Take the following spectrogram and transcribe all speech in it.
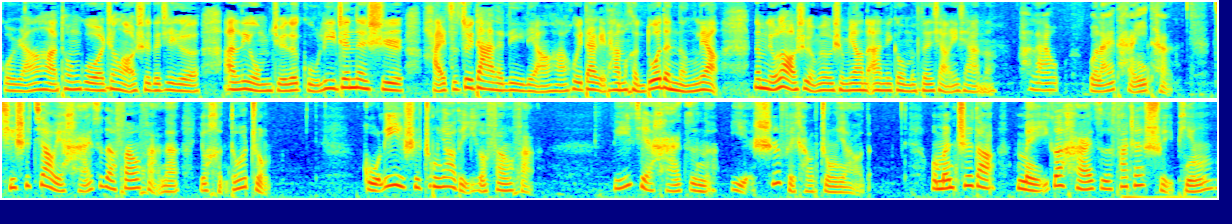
果然哈，通过郑老师的这个案例，我们觉得鼓励真的是孩子最大的力量哈，会带给他们很多的能量。那么刘老师有没有什么样的案例跟我们分享一下呢？好，来我来谈一谈。其实教育孩子的方法呢有很多种，鼓励是重要的一个方法，理解孩子呢也是非常重要的。我们知道每一个孩子发展水平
